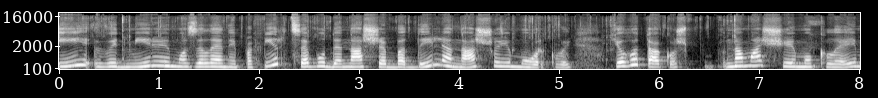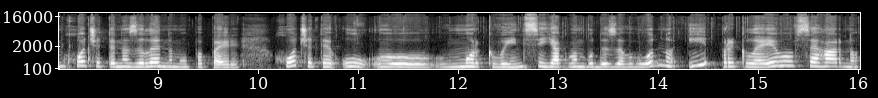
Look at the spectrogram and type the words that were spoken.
і відмірюємо зелений папір. Це буде наше бадилля нашої моркви. Його також намащуємо клеєм, хочете на зеленому папері, хочете у, морквинці, як вам буде завгодно, і приклеїмо все гарно,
